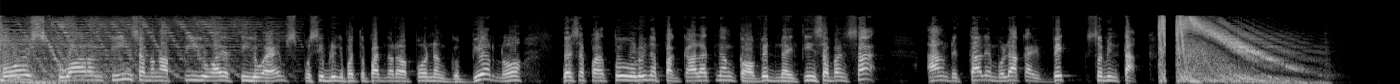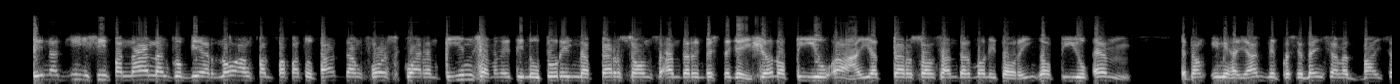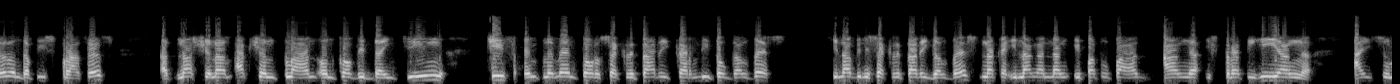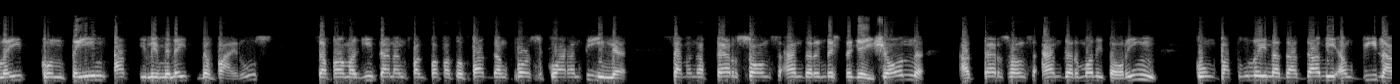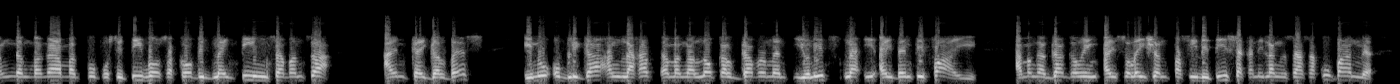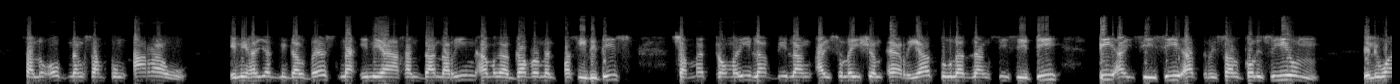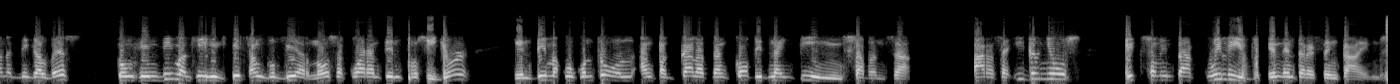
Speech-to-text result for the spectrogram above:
Forced quarantine sa mga PUI at PUMs, posibleng ipatupad na raw po ng gobyerno dahil sa patuloy na pagkalat ng COVID-19 sa bansa. Ang detalye mula kay Vic Sumintak. Pinag-iisipan na ng gobyerno ang pagpapatupad ng forced quarantine sa mga itinuturing na persons under investigation o PUI at persons under monitoring o PUM. Itong inihayag ni Presidential Advisor on the Peace Process at National Action Plan on COVID-19 Chief Implementor Secretary Carlito Galvez. Sinabi ni Secretary Galvez na kailangan ng ipatupad ang estratehiyang isolate, contain at eliminate the virus sa pamagitan ng pagpapatupad ng forced quarantine sa mga persons under investigation at persons under monitoring kung patuloy na dadami ang bilang ng mga magpupositibo sa COVID-19 sa bansa. Ayon kay Galvez, inuobliga ang lahat ng mga local government units na i-identify ang mga gagawing isolation facilities sa kanilang sasakupan sa loob ng sampung araw. Inihayag ni Galvez na inihahanda na rin ang mga government facilities sa Metro Manila bilang isolation area tulad ng CCT, PICC at Rizal Coliseum. Iliwanag ni Galvez, kung hindi maghihigpit ang gobyerno sa quarantine procedure, hindi makukontrol ang pagkalat ng COVID-19 sa bansa. Para sa Eagle News, Vic Samintak, we live in interesting times.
